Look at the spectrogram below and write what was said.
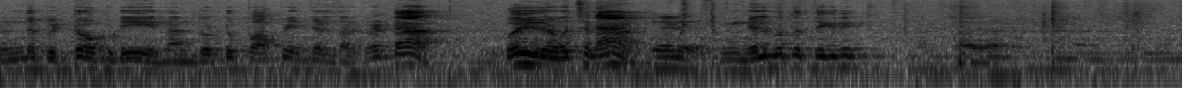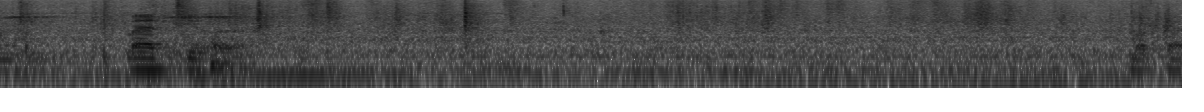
ನನ್ನ ಬಿಟ್ಟು ಹೋಗ್ಬಿಡಿ ನಾನು ದೊಡ್ಡ ಪಾಪಿ ಅಂತ ಹೇಳ್ತಾರೆ. ಕರೆಕ್ಟಾ ಓದಿದ್ರೆ ವಚನ? ಎಲ್ಲಿ ಬರ್ತದೆ ತೆಗಿರಿ ಮ್ಯಾಥ್ಯೂ ಮತ್ತೆ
